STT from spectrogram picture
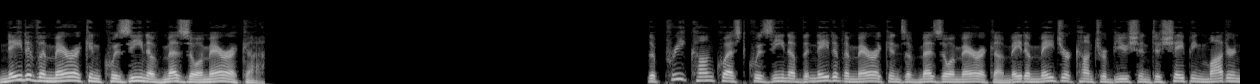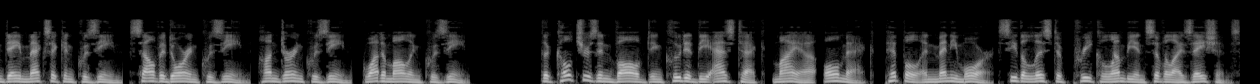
Native American cuisine of Mesoamerica The pre-conquest cuisine of the Native Americans of Mesoamerica made a major contribution to shaping modern-day Mexican cuisine, Salvadoran cuisine, Honduran cuisine, Guatemalan cuisine. The cultures involved included the Aztec, Maya, Olmec, Pipil and many more see the list of pre-Columbian civilizations.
